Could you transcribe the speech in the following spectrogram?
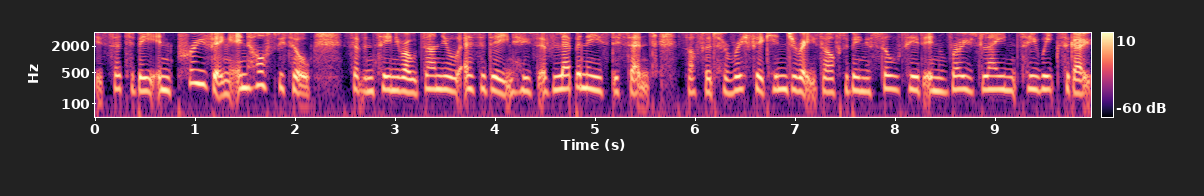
is said to be improving in hospital. 17 year old Daniel Ezzedine, who's of Lebanese descent, suffered horrific injuries after being assaulted in Rose Two weeks ago.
